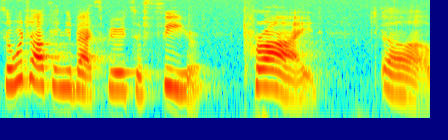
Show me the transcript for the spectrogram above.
So we're talking about spirits of fear, pride, uh,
